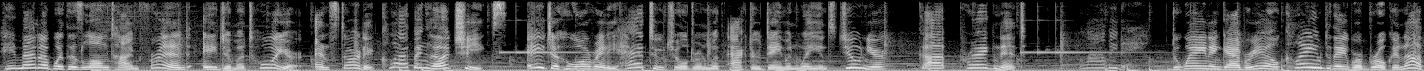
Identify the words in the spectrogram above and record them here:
He met up with his longtime friend, Aja Metoyer, and started clapping her cheeks. Aja, who already had two children with actor Damon Wayans Jr., got pregnant. Dwyane and Gabrielle claimed they were broken up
